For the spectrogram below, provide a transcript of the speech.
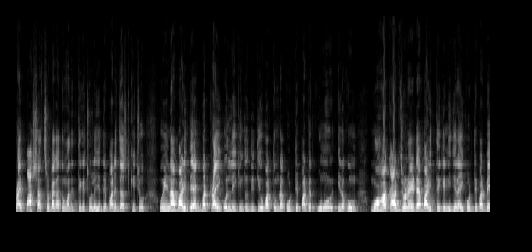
প্রায় পাঁচ সাতশো টাকা তোমাদের থেকে চলে যেতে পারে। জাস্ট কিছু, ওই না, বাড়িতে একবার ট্রাই করলেই কিন্তু দ্বিতীয়বার তোমরা করতে পারবে। কোনো এরকম মহা কার্য না এটা বাড়ির থেকে নিজেরাই করতে পারবে।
